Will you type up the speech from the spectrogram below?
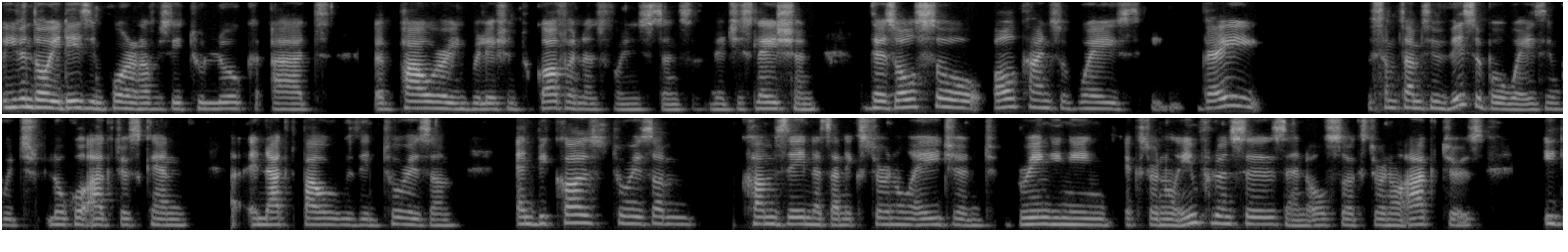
even though it is important obviously to look at uh, power in relation to governance for instance legislation there's also all kinds of ways very sometimes invisible ways in which local actors can enact power within tourism. And because tourism comes in as an external agent, bringing in external influences and also external actors, it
